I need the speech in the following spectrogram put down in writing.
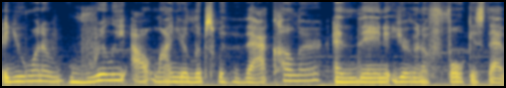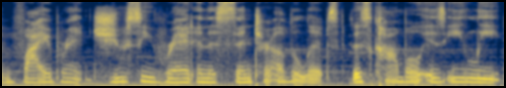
and you wanna really outline your lips with that color. And then you're gonna focus that vibrant, juicy red in the center of the lips. This combo is elite.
